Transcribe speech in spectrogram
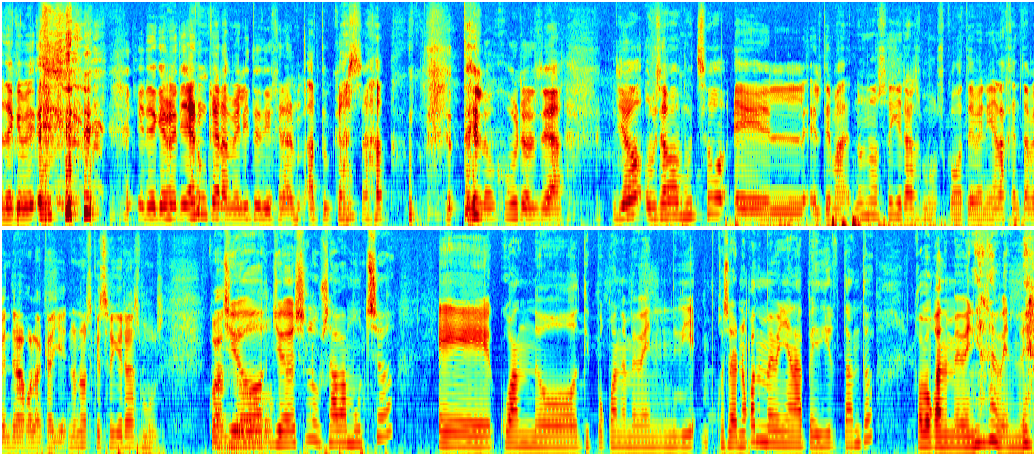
De que me, y de que me dieran un caramelito y dijeran a tu casa, te lo juro, o sea, yo usaba mucho el, el tema, no, no, soy Erasmus, cuando te venía la gente a vender algo en la calle, no, no, es que soy Erasmus. Cuando... Yo, yo eso lo usaba mucho eh, cuando, tipo, cuando me vendía, o sea, no cuando me venían a pedir tanto, como cuando me venían a vender,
